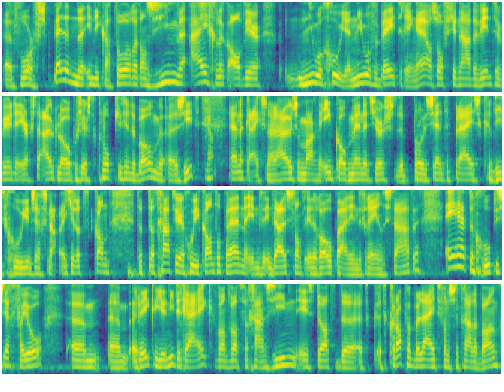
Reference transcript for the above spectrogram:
uh, voorspellende indicatoren, dan zien we eigenlijk alweer nieuwe groei en nieuwe verbeteringen. Hè? Alsof je na de winter weer de eerste uitlopers, eerste knopjes in de bomen uh, ziet. Ja. En dan kijken ze naar de huizenmarkt, naar inkoopmanagers, de producentenprijzen, kredietgroei. En zeggen ze, nou weet je, dat kan dat, dat gaat weer een goede kant op. Hè? In, in Duitsland, in Europa en in de Verenigde Staten. En je hebt een groep die zegt van joh, um, um, reken je niet rijk. Want wat we gaan zien is dat de, het, het krappe beleid van de centrale bank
